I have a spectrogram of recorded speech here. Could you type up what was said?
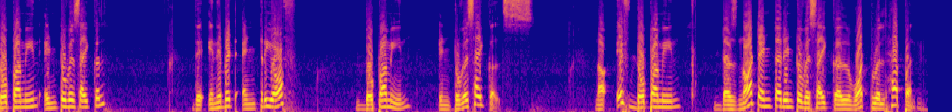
dopamine into vesicle? They inhibit entry of dopamine into vesicles. Now if dopamine does not enter into vesicle, what will happen? Hmm.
